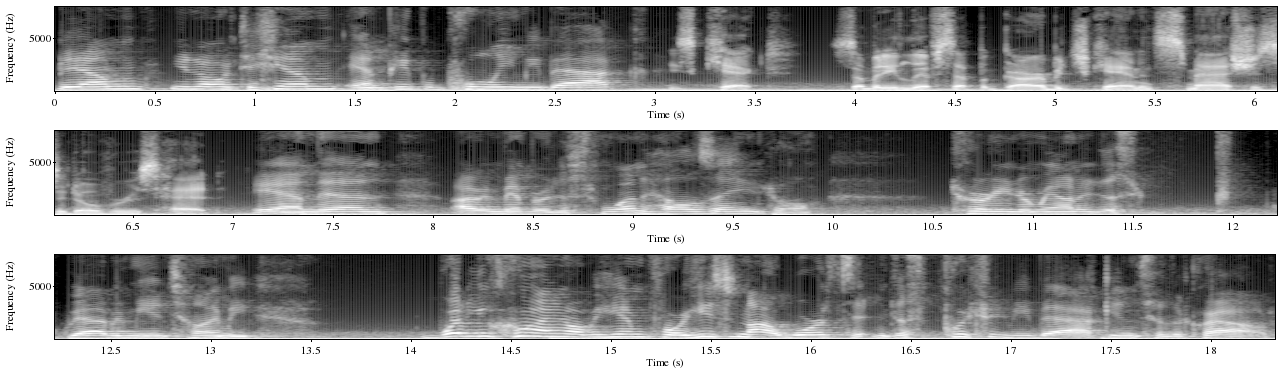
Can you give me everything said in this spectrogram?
them, you know, to him, and people pulling me back. He's kicked. Somebody lifts up a garbage can and smashes it over his head. And then I remember this one Hell's Angel turning around and just grabbing me and telling me, What are you crying over him for? He's not worth it, and just pushing me back into the crowd.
